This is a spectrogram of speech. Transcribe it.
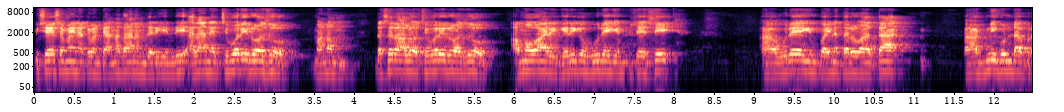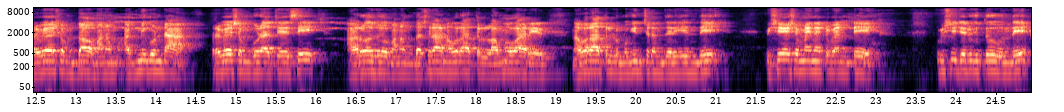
విశేషమైనటువంటి అన్నదానం జరిగింది. అలానే చివరి రోజు మనం దసరాలో చివరి రోజు అమ్మవారి గరిగ ఊరేగింపు చేసి ఆ ఊరేగింపు అయిన తర్వాత అగ్నిగుండ ప్రవేశంతో మనం అగ్నిగుండ ప్రవేశం కూడా చేసి ఆ రోజు మనం దసరా నవరాత్రులు అమ్మవారి నవరాత్రులు ముగించడం జరిగింది. విశేషమైనటువంటి కృషి జరుగుతూ ఉంది.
